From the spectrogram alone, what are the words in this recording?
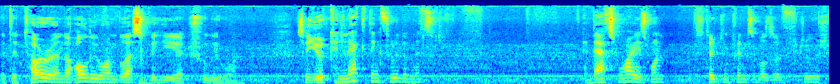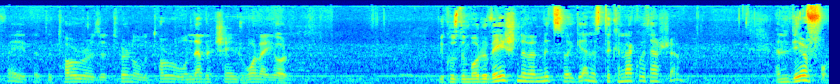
that the Torah and the Holy One, blessed be He, are truly one. So you're connecting through the mitzvah. And that's why it's one of the 13 principles of Jewish faith that the Torah is eternal, the Torah will never change one iota. Because the motivation of a mitzvah, again, is to connect with Hashem. And therefore,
